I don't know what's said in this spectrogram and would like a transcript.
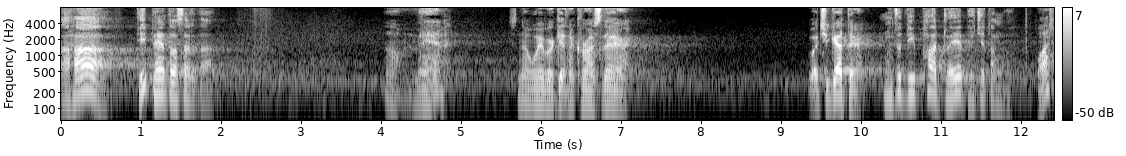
아하, 디펜터 서다. Oh, man. There's no way we're getting across there. What you got there? 먼저 디파 드에 배치당 거. What?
